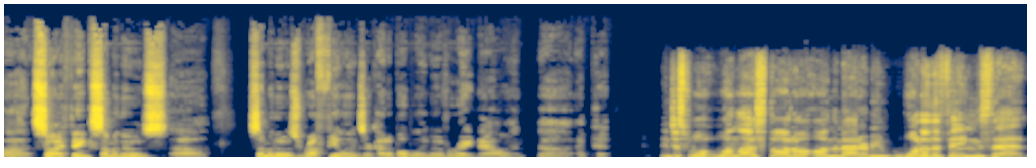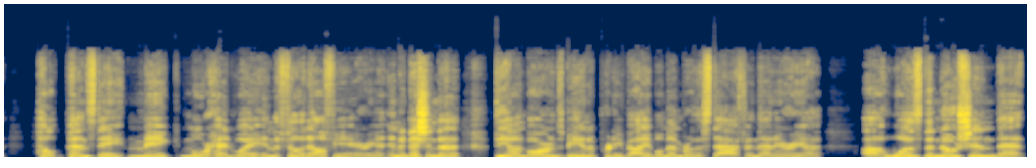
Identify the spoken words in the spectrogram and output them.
Uh, so I think some of those uh, some of those rough feelings are kind of bubbling over right now in, uh, at Pitt. And just one last thought on, on the matter. I mean, one of the things that helped Penn State make more headway in the Philadelphia area, in addition to Deion Barnes being a pretty valuable member of the staff in that area, uh, was the notion that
